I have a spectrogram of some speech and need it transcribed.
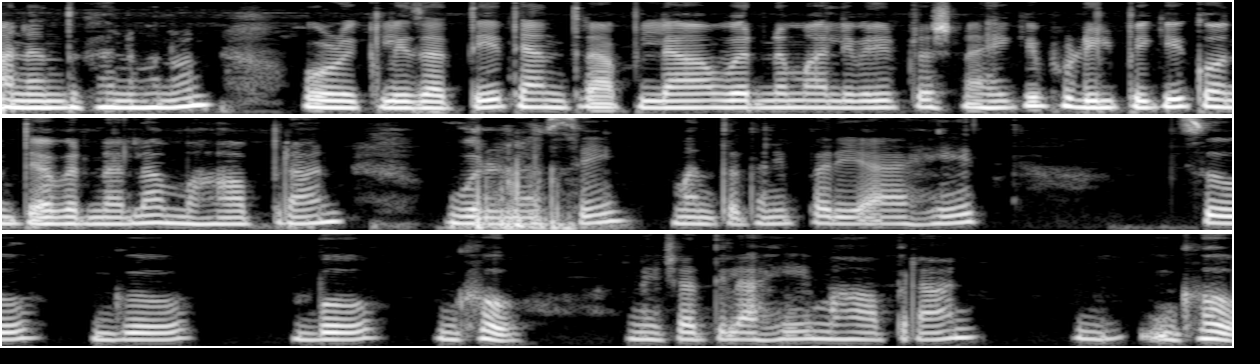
आनंदघन म्हणून ओळखले जाते. त्यानंतर आपल्या वर्णमालेवरील प्रश्न आहे की पुढीलपैकी कोणत्या वर्णाला महाप्राण वर्ण असे म्हणतात आणि पर्याय आहेत? च ग ब घ. याच्यातील आहे महाप्राण घ.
